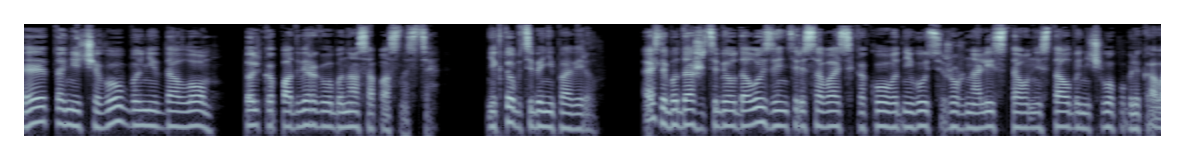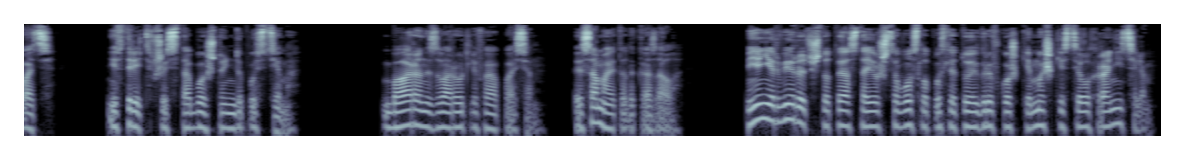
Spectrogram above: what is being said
«Это ничего бы не дало, только подвергло бы нас опасности. Никто бы тебе не поверил. А если бы даже тебе удалось заинтересовать какого-нибудь журналиста, он не стал бы ничего публиковать, не встретившись с тобой, что недопустимо. Барон изворотлив и опасен. Ты сама это доказала. Меня нервирует, что ты остаешься в Осло после той игры в кошки-мышки с телохранителем.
